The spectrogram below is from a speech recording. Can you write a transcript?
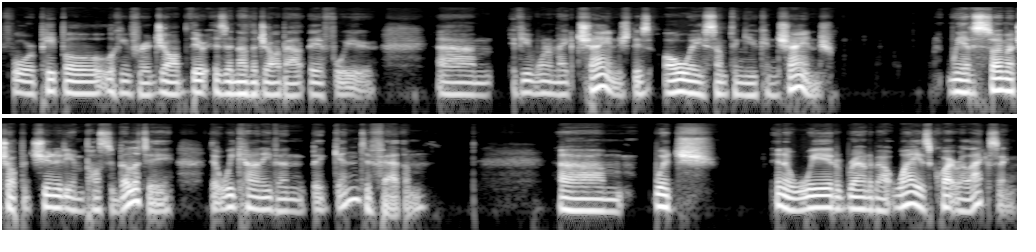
For people looking for a job, there is another job out there for you. Um, if you want to make change, there's always something you can change. We have so much opportunity and possibility that we can't even begin to fathom, um, which in a weird roundabout way is quite relaxing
